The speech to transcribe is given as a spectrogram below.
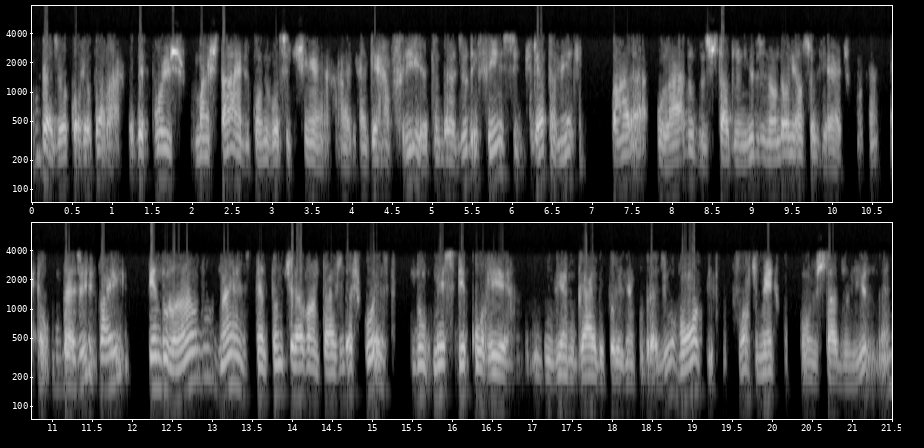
o Brasil correu para lá. Depois, mais tarde, quando você tinha a, a Guerra Fria, o Brasil define-se diretamente para o lado dos Estados Unidos e não da União Soviética. Né? O Brasil vai pendulando, né, tentando tirar vantagem das coisas. No, nesse decorrer do governo Gaido, por exemplo, o Brasil rompe fortemente com os Estados Unidos, né,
